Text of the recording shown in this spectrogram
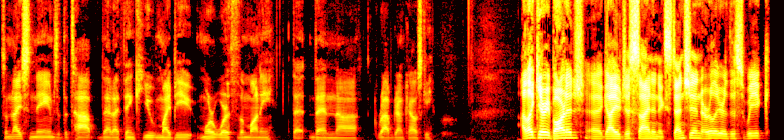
some nice names at the top that I think you might be more worth the money that than uh, Rob Gronkowski. I like Gary Barnidge, a guy who just signed an extension earlier this week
